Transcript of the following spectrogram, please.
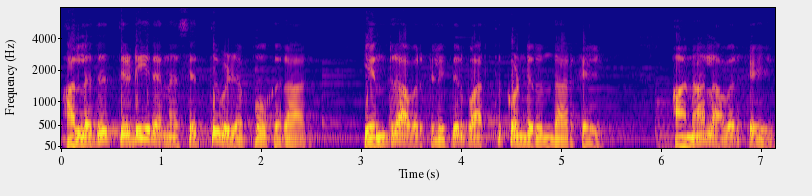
அல்லது திடீரென செத்து விழப் போகிறார் என்று அவர்கள் எதிர்பார்த்து கொண்டிருந்தார்கள். ஆனால் அவர்கள்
